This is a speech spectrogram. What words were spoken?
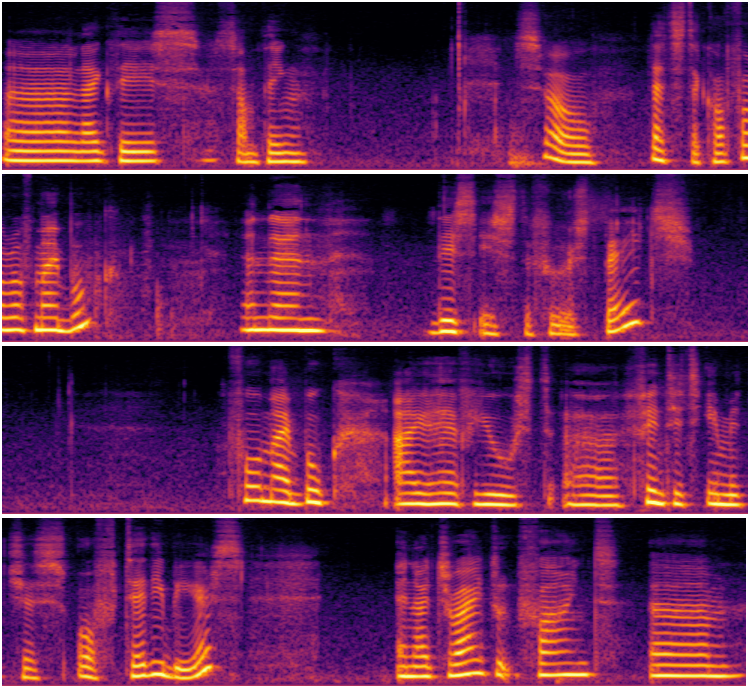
uh, like this something. So that's the cover of my book. And then this is the first page For my book I have used uh, vintage images of teddy bears and I tried to find um,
